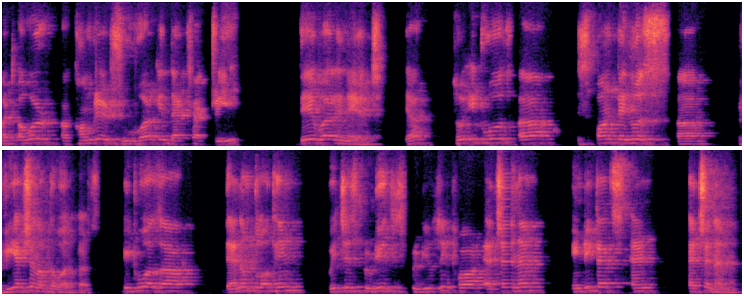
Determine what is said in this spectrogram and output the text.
but our uh, comrades who work in that factory, they were in it. Yeah. So it was a spontaneous uh, reaction of the workers. It was a denim clothing which is produced, producing for H&M, Inditex and H&M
